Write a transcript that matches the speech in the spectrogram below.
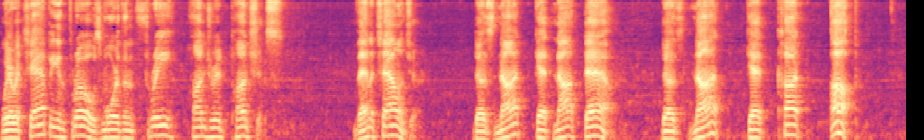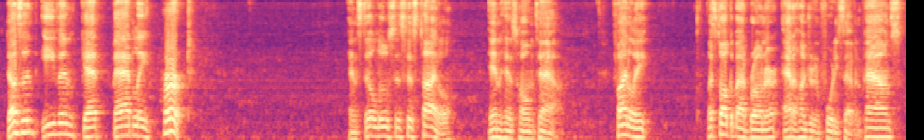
Where a champion throws more than 300 punches, then a challenger does not get knocked down, does not get cut up, doesn't even get badly hurt, and still loses his title in his hometown. Finally, let's talk about Broner at 147 pounds.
